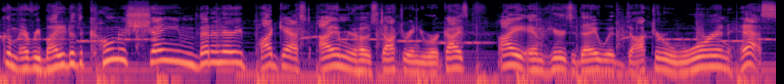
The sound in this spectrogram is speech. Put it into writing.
Welcome, everybody, to the of Shame Veterinary Podcast. I am your host, Dr. Andy Roark. Guys, I am here today with Dr. Warren Hess.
